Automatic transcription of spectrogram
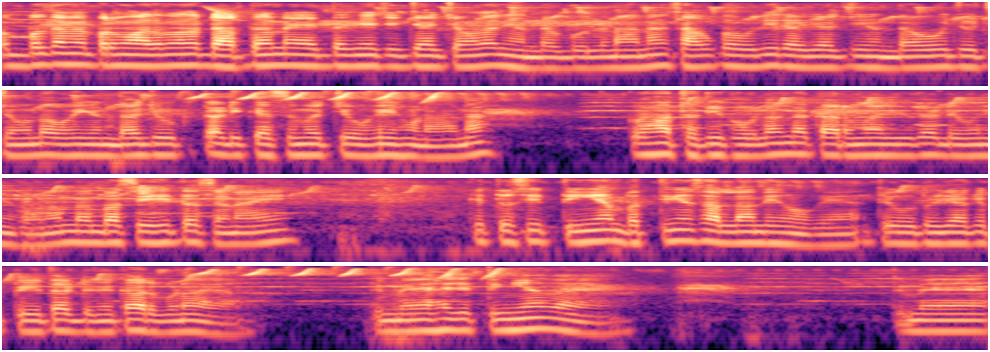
ਅੱਬਲ ਤਾਂ ਮੈਂ ਪਰਮਾਤਮਾ ਦਾ ਡਰਦਾ, ਮੈਂ ਇਦਾਂ ਦੀਆਂ ਚੀਜ਼ਾਂ ਚਾਹੁੰਦਾ ਨਹੀਂ ਹੁੰਦਾ ਬੋਲਣਾ ਨਾ ਸਭ ਕੁਝ ਉਹਦੀ ਰਜ਼ਾ 'ਚ ਹੁੰਦਾ, ਉਹ ਜੋ ਚਾਹੁੰਦਾ ਉਹੀ ਹੁੰਦਾ, ਜੋ ਕਿ ਤੁਹਾਡੀ ਕਿਸਮਤ 'ਚ ਉਹੀ ਹੋਣਾ ਹੈ ਨਾ ਕੋਈ ਹੱਥ ਦੀ ਖੋਲਾਂ ਦਾ ਕਰਮਾ ਜੀ ਤੁਹਾਡੇ ਉਹ ਨਹੀਂ ਹੋਣਾ ਮੈਂ ਬਸ ਇਹੀ ਦੱਸਣਾ ਹੈ ਕਿ ਤੁਸੀਂ 30 32 ਸਾਲਾਂ ਦੇ ਹੋ ਗਏ ਆ ਤੇ ਉਦੋਂ ਜਾ ਕੇ ਪੇ ਤੁਹਾਡੇ ਨੇ ਘਰ ਬਣਾਇਆ। ਤੇ ਮੈਂ ਹਜੇ ਤੀਆਂ ਦਾ ਆ। ਤੇ ਮੈਂ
